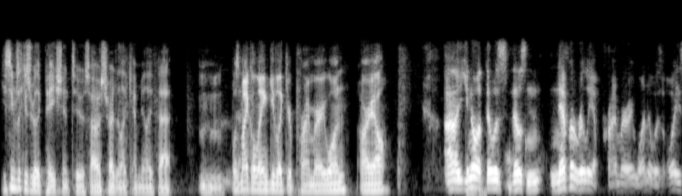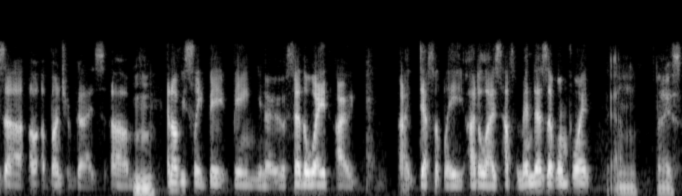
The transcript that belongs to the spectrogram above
he seems like he's really patient too. So I always try to like emulate that. hmm Was Michael Langhi like your primary one, Ariel? Uh, you know what? There was there was n- never really a primary one. It was always a, a, a bunch of guys. Um, Mm. and obviously be, being you know a featherweight, I I definitely idolized Rafa Mendes at one point. Yeah. Mm. Nice.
